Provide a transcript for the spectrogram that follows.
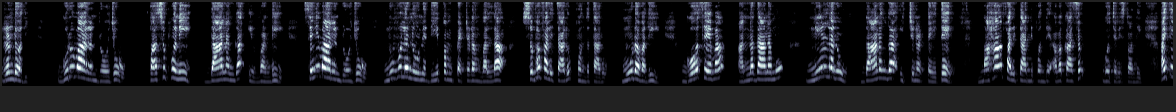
రెండోది గురువారం రోజు పసుపుని దానంగా ఇవ్వండి. శనివారం రోజు నువ్వుల నూనె దీపం పెట్టడం వల్ల శుభ ఫలితాలు పొందుతారు. మూడవది గోసేవ అన్నదానము నీళ్ళను దానంగా ఇచ్చినట్టయితే మహా ఫలితాన్ని పొందే అవకాశం గోచరిస్తోంది. అయితే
